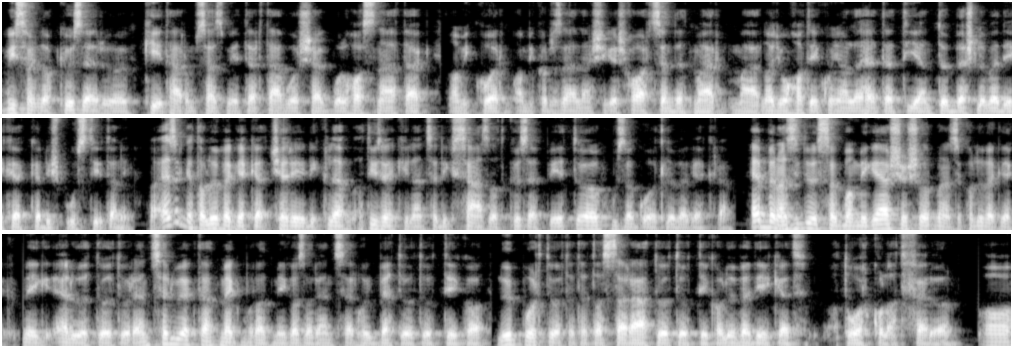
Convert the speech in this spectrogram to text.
viszonylag közelről 2-300 méter távolságból használták, amikor, amikor az ellenséges harcendet már, már nagyon hatékonyan lehetett ilyen többes lövedékekkel is pusztítani. Na, ezeket a lövegeket cserélik le a 19. század közepétől húzagolt lövegekre. Ebben az időszakban még elsősorban elsősorban ezek a lövegek még előtöltő rendszerűek, tehát megmarad még az a rendszer, hogy betöltötték a lőportöltetet, aztán rátöltötték a lövedéket a torkolat felől. A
